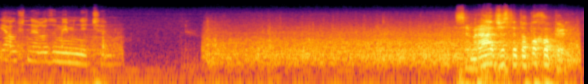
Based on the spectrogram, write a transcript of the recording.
Já už nerozumím ničemu. Jsem rád, že jste to pochopili.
